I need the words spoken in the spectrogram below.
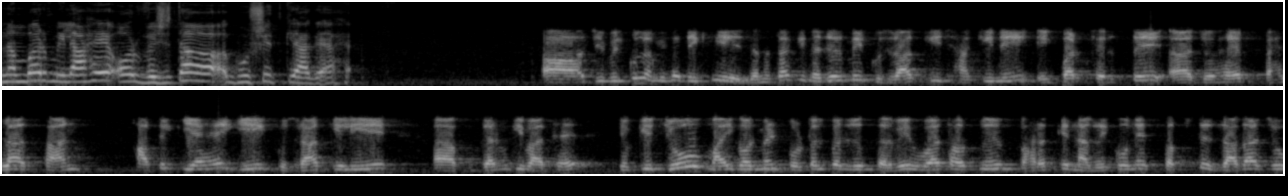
નંબર મિલા હૈ ઓર વિજેતા ઘોષિત કિયા ગયા હૈ? आ, जी बिल्कुल अमिता देखिए जनता की नज़र में गुजरात की झांकी ने एक बार फिर से जो है पहला स्थान हासिल किया है। ये गुजरात के लिए गर्व की बात है। क्योंकि जो माई गवर्नमेंट पोर्टल पर जो सर्वे हुआ था, उसमें भारत के नागरिकों ने सबसे ज़्यादा जो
